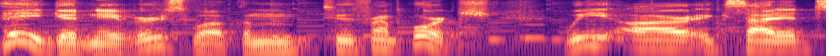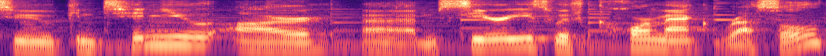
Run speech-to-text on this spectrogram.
Hey, good neighbors. Welcome to the front porch. We are excited to continue our um, series with Cormac Russell.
